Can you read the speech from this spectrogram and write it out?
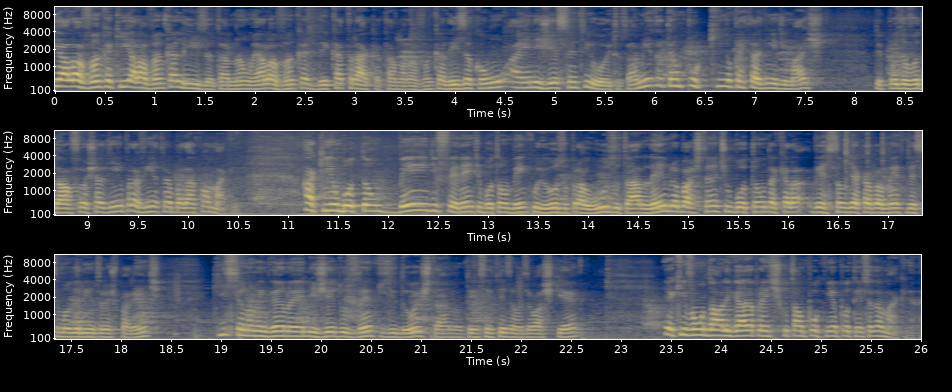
E a alavanca aqui, alavanca lisa, tá? Não é alavanca de catraca, tá? Uma alavanca lisa como a NG108, tá? A minha tá até um pouquinho apertadinha demais, depois eu vou dar uma afrouxadinha para vir trabalhar com a máquina. Aqui um botão bem diferente, um botão bem curioso para uso, tá? Lembra bastante o botão daquela versão de acabamento desse modelinho transparente, que se eu não me engano é NG202, tá? Não tenho certeza, mas eu acho que é. E aqui vamos dar uma ligada para a gente escutar um pouquinho a potência da máquina.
